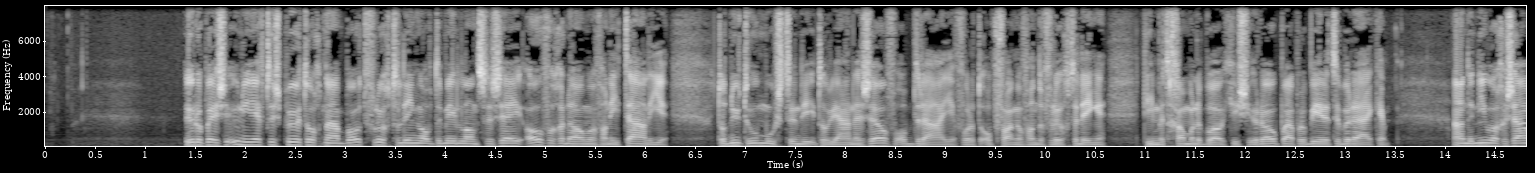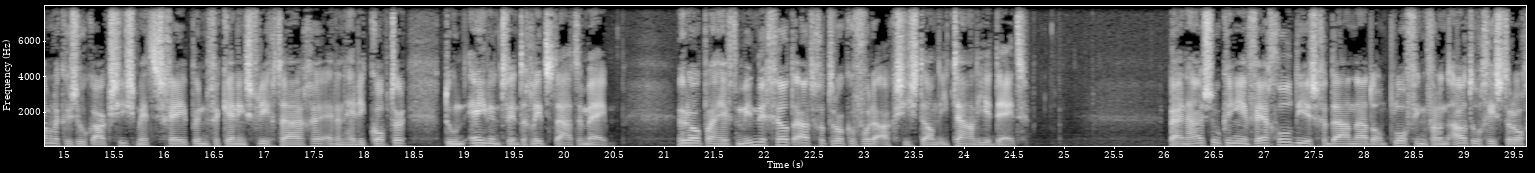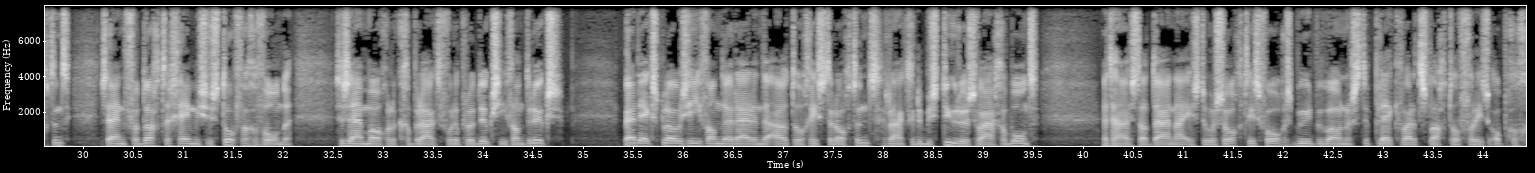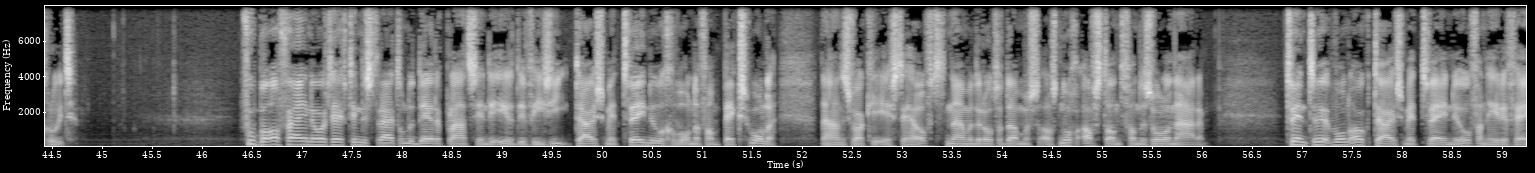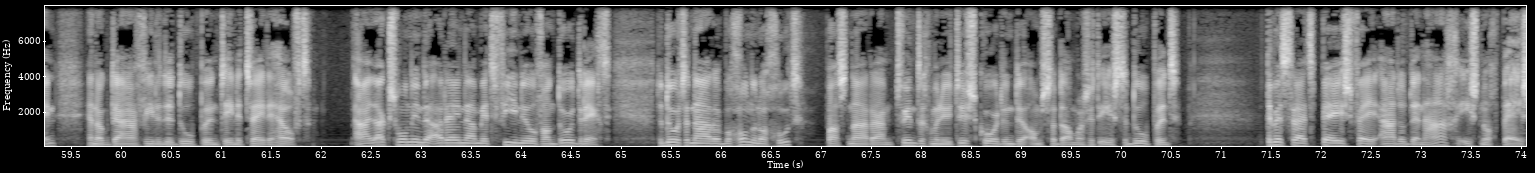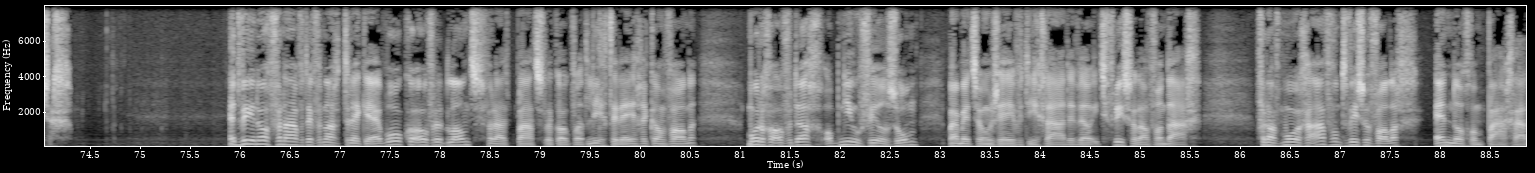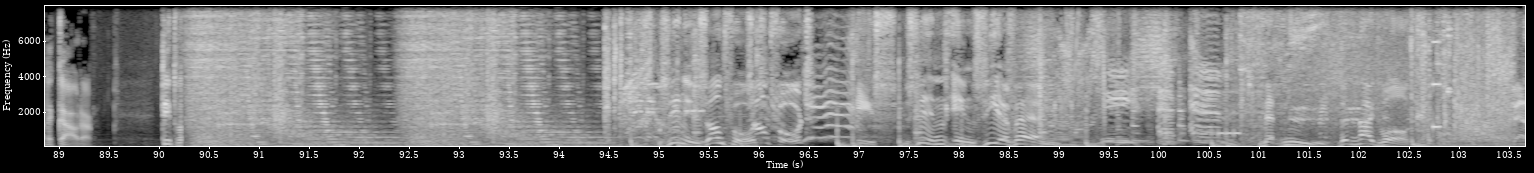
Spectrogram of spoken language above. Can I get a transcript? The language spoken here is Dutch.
De Europese Unie heeft de speurtocht naar bootvluchtelingen op de Middellandse Zee overgenomen van Italië. Tot nu toe moesten de Italianen zelf opdraaien voor het opvangen van de vluchtelingen, die met gammele bootjes Europa proberen te bereiken. Aan de nieuwe gezamenlijke zoekacties met schepen, verkenningsvliegtuigen en een helikopter doen 21 lidstaten mee. Europa heeft minder geld uitgetrokken voor de acties dan Italië deed. Bij een huiszoeking in Veghel, die is gedaan na de ontploffing van een auto gisterochtend, zijn verdachte chemische stoffen gevonden. Ze zijn mogelijk gebruikt voor de productie van drugs. Bij de explosie van de rijdende auto gisterochtend raakte de bestuurder zwaar gewond. Het huis dat daarna is doorzocht is volgens buurtbewoners de plek waar het slachtoffer is opgegroeid. Voetbal Feyenoord heeft in de strijd om de derde plaats in de Eredivisie thuis met 2-0 gewonnen van PEC Zwolle. Na een zwakke eerste helft namen de Rotterdammers alsnog afstand van de Zwollenaren. Twente won ook thuis met 2-0 van Heerenveen en ook daar vielen de doelpunten in de tweede helft. Ajax won in de arena met 4-0 van Dordrecht. De Dordtenaren begonnen nog goed. Pas na ruim 20 minuten scoorden de Amsterdammers het eerste doelpunt. De wedstrijd PSV-ADO Den Haag is nog bezig. Het weer nog. Vanavond en vannacht trekken er wolken over het land... waaruit plaatselijk ook wat lichte regen kan vallen. Morgen overdag opnieuw veel zon... maar met zo'n 17 graden wel iets frisser dan vandaag. Vanaf morgenavond wisselvallig en nog een paar graden kouder. Dit was... Zin in Zandvoort, Zandvoort is zin in ZFM. ZFM. Met nu de Nightwalk.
